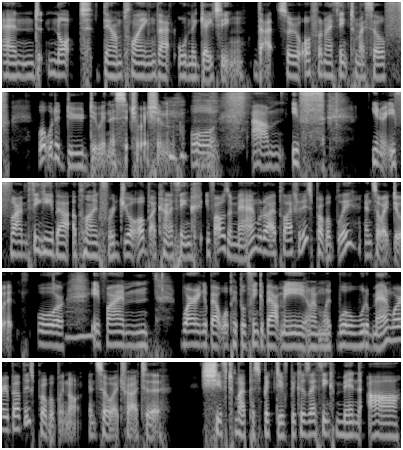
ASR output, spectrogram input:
and not downplaying that or negating that. So often I think to myself, what would a dude do in this situation? or um, if you know, if I'm thinking about applying for a job, I kind of think if I was a man, would I apply for this? Probably. And so I do it. Or if I'm worrying about what people think about me, I'm like, well, would a man worry about this? Probably not. And so I try to shift my perspective because I think men are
